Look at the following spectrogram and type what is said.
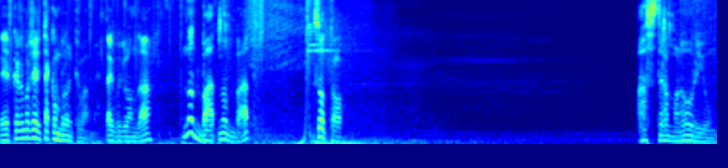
E, W każdym razie taką brońkę mamy. Tak wygląda. Not bad, not bad. Co to? Astra Malorium.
